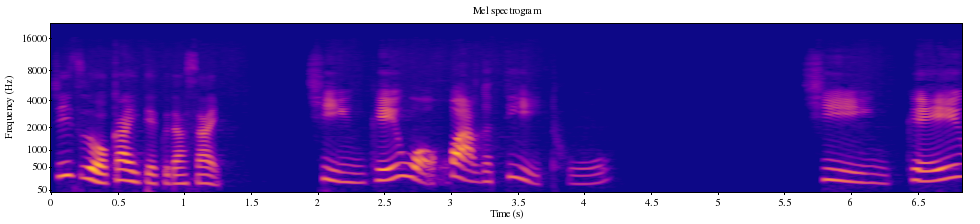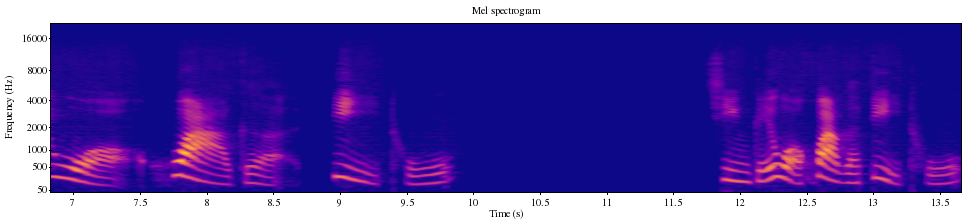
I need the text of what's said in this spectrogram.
地图を書いてください。请给我画个地图。请给我画个地图。请给我画个地图。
